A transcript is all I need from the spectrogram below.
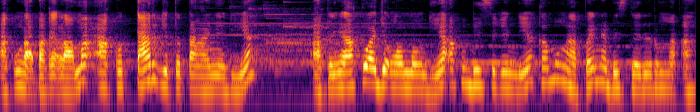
Aku nggak pakai lama, aku tar gitu tangannya dia. Akhirnya aku ajak ngomong dia, aku bisikin dia, kamu ngapain habis dari rumah ah?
